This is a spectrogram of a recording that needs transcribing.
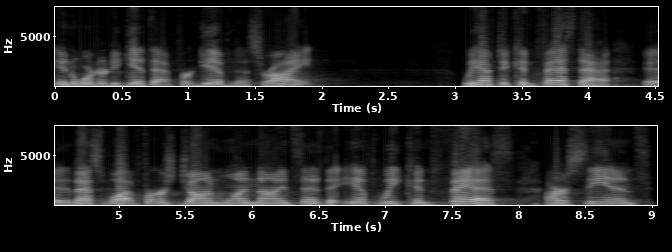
in order to get that forgiveness, right? We have to confess that. Uh, that's what 1 John 1 9 says that if we confess our sins,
